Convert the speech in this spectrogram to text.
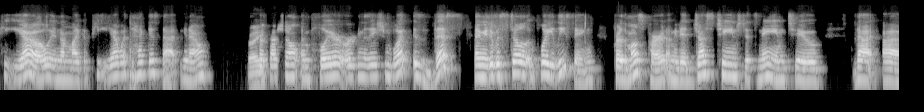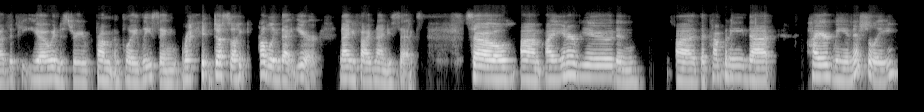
PEO and I'm like a PEO what the heck is that, you know? Right. Professional employer organization. What is this? I mean, it was still employee leasing for the most part. I mean, it just changed its name to that uh, the PEO industry from employee leasing, right? Just like probably that year, 95, 96. So um, I interviewed, and uh, the company that hired me initially,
